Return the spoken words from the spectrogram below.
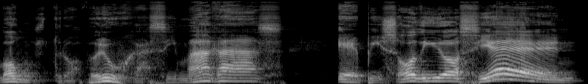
Monstruos, Brujas y Magas, episodio 100.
